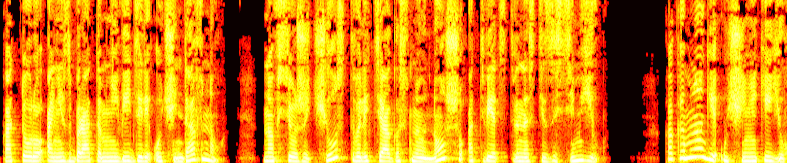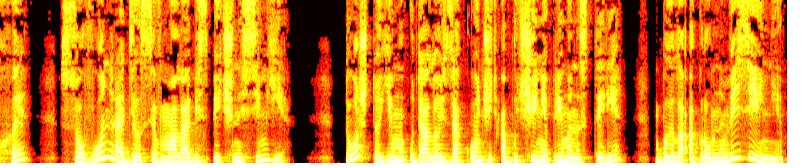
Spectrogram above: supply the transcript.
которую они с братом не видели очень давно, но все же чувствовали тягостную ношу ответственности за семью. Как и многие ученики Юхэ, Совон родился в малообеспеченной семье. То, что ему удалось закончить обучение при монастыре, было огромным везением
